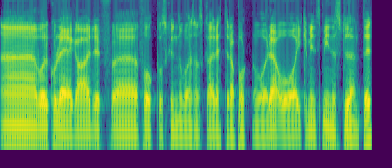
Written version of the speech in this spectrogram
Eh, våre kollegaer, eh, folk hos kundene våre som skal rette rapportene våre, og ikke minst mine studenter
